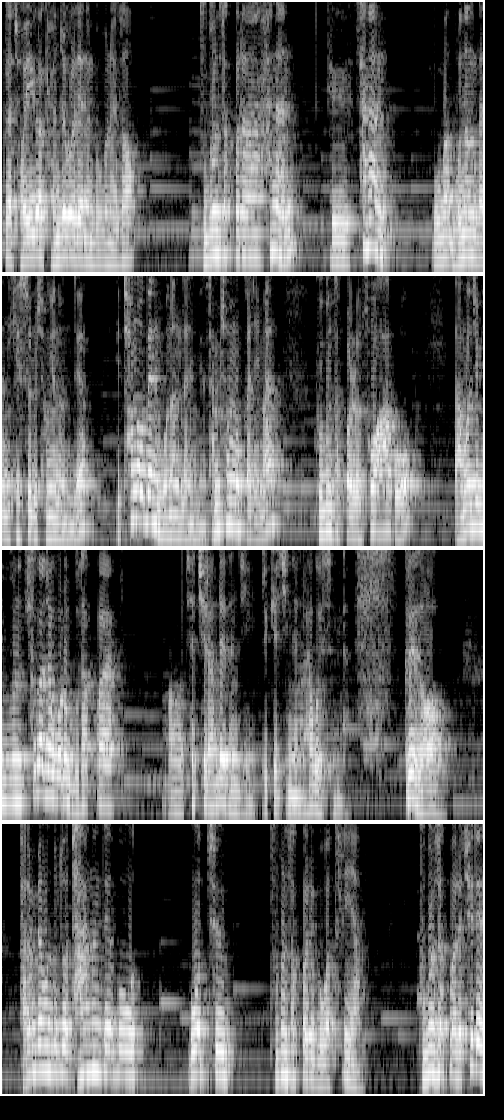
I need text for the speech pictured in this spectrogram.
그러니까 저희가 견적을 내는 부분에서 부분 삭발을 하는 그 상한 모낭, 단위 개수를 정해놓는데요. 1500 모낭 단위입니다. 3000모까지만 부분 삭발로 소화하고 나머지 부분은 추가적으로 무삭발 어, 채취를 한다든지 이렇게 진행을 하고 있습니다. 그래서 다른 병원들도 다 하는데 뭐 모어트 부분 삭발이 뭐가 틀리냐? 부분 삭발의 최대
